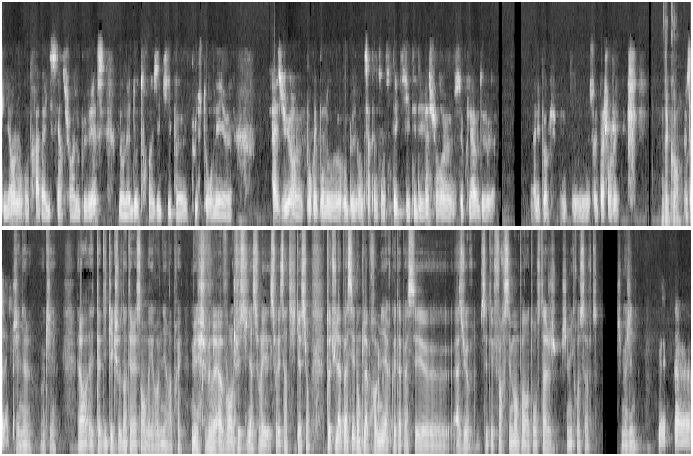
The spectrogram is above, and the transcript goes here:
clients. Donc on travaille certes sur AWS, mais on a d'autres équipes euh, plus tournées euh, Azure euh, pour répondre aux, besoins de certaines entités qui étaient déjà sur ce cloud à l'époque et qui ne souhaitent pas changer. D'accord. Génial. Ok. Alors, tu as dit quelque chose d'intéressant, on va y revenir après. Mais je voudrais avant juste finir sur les, sur les certifications. Toi, tu l'as passé, donc la première que tu as passée Azure, c'était forcément pendant ton stage chez Microsoft, j'imagine? Euh,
